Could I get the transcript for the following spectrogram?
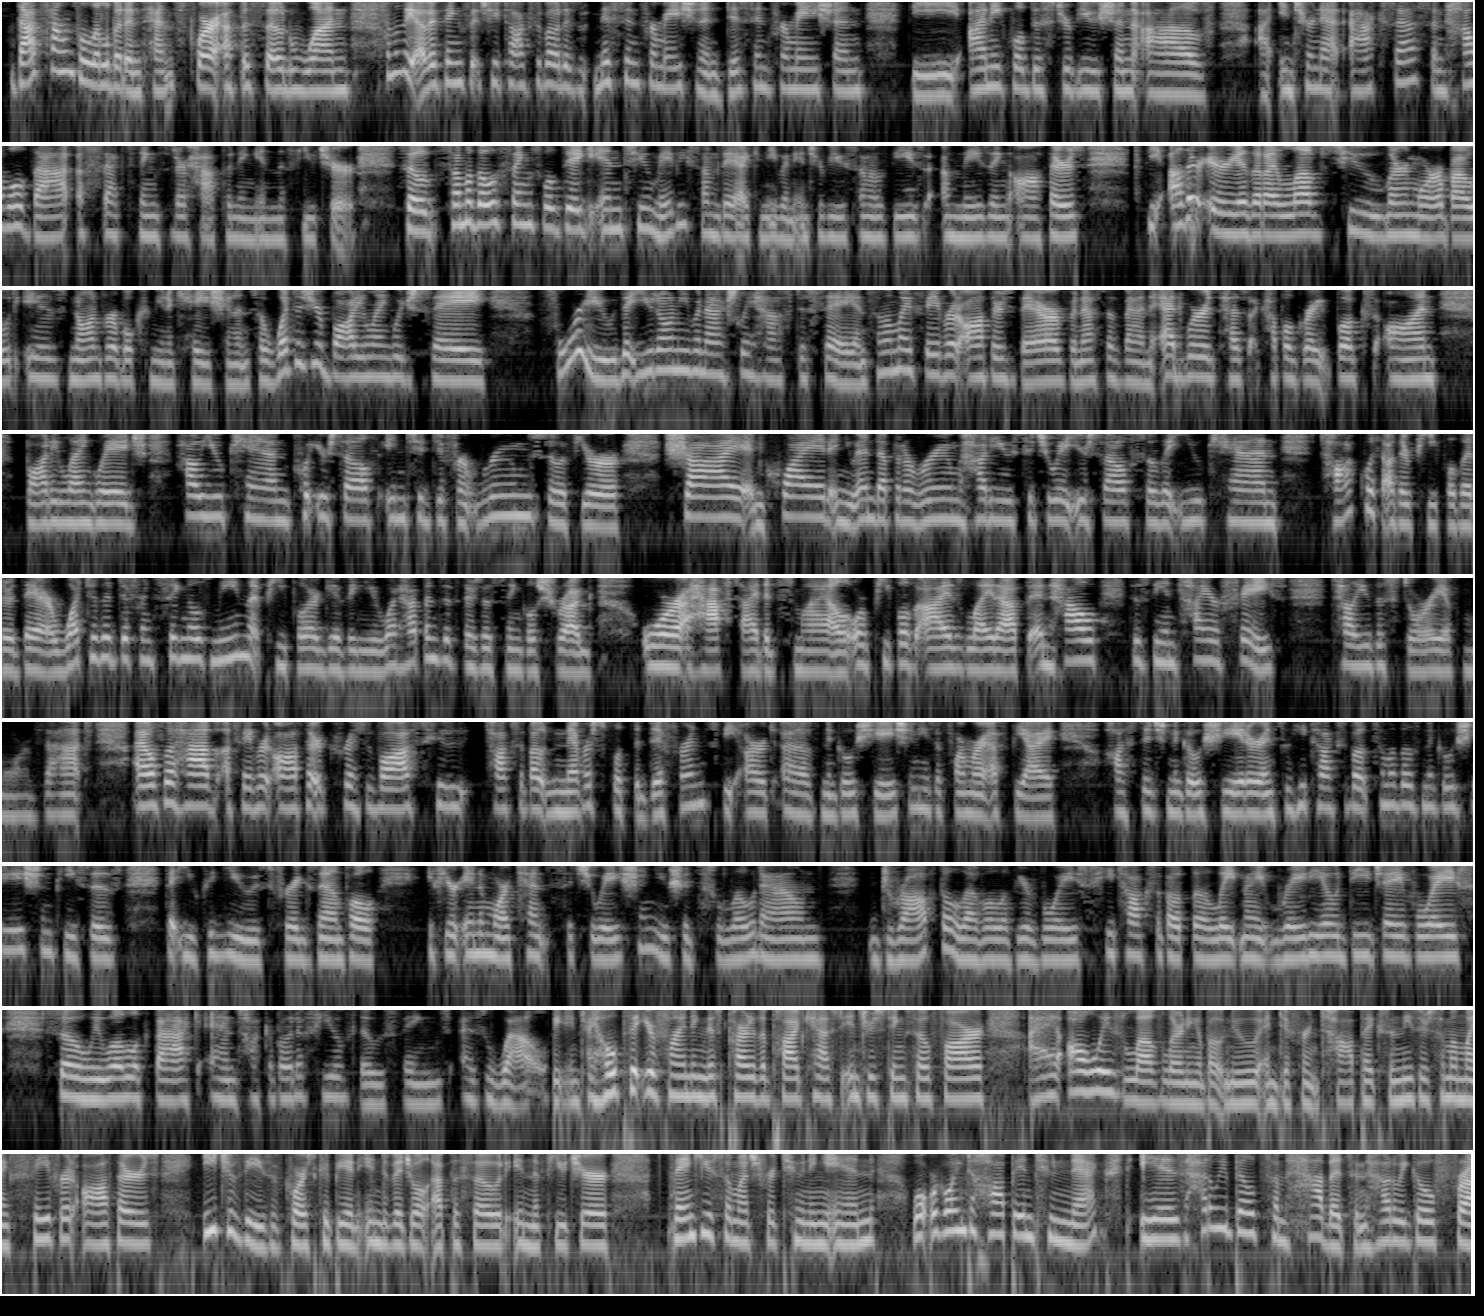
that sounds a little bit intense for episode one. Some of the other things that she talks about is misinformation and disinformation, the unequal distribution of uh, internet access, and how will that affect things that are happening in the future. So, some of those things we'll dig into. Maybe someday I can even interview some of these amazing authors. The other area that I love to learn more about is nonverbal communication. And so, what does your body language say? For you that you don't even actually have to say. And some of my favorite authors there, Vanessa Van Edwards has a couple great books on body language, how you can put yourself into different rooms. So if you're shy and quiet and you end up in a room, how do you situate yourself so that you can talk with other people that are there? What do the different signals mean that people are giving you? What happens if there's a single shrug or a half sided smile or people's eyes light up? And how does the entire face tell you the story of more of that? I also have a favorite author, Chris Voss, who talks about Never Split the Difference, the art of negotiation. He's a former FBI hostage negotiator. And so he talks about some of those negotiation pieces that you could use. For example, if you're in a more tense situation, you should slow down, drop the level of your voice. He talks about the late night radio DJ voice. So we will look back and talk about a few of those things as well. I hope that you're finding this part of the podcast interesting so far. I always love learning about new and different topics, and these are some of my favorite authors. Each of these, of course, could be an individual episode in the future. Thank you so much for tuning in. What we're going to hop into next is how do we build some habits and how do we go from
